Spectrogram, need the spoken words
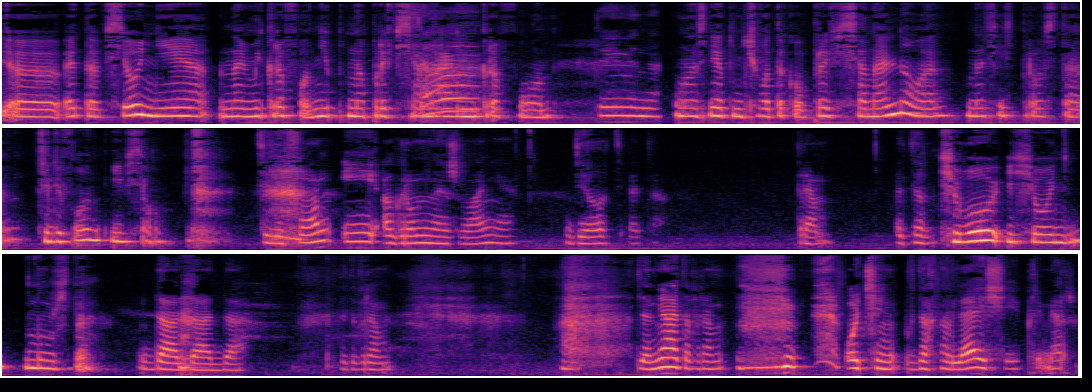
э, это все не на микрофон, не на профессиональный да, микрофон. Именно. У нас нет ничего такого профессионального. У нас есть просто телефон и все. Телефон и огромное желание делать это. Прям. Это... Чего еще нужно? Да, да, да. Это прям... Для меня это прям очень вдохновляющий пример.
